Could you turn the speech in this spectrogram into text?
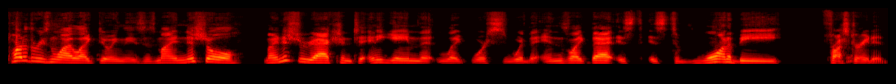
part of the reason why I like doing these is my initial my initial reaction to any game that like where where the ends like that is is to want to be frustrated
